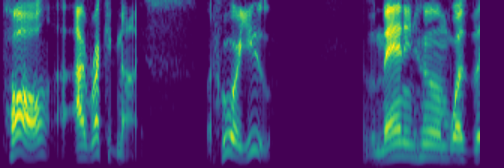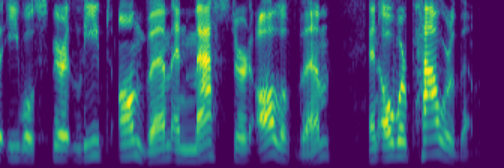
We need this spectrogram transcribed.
Paul I recognize. But who are you? And the man in whom was the evil spirit leaped on them and mastered all of them and overpowered them,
